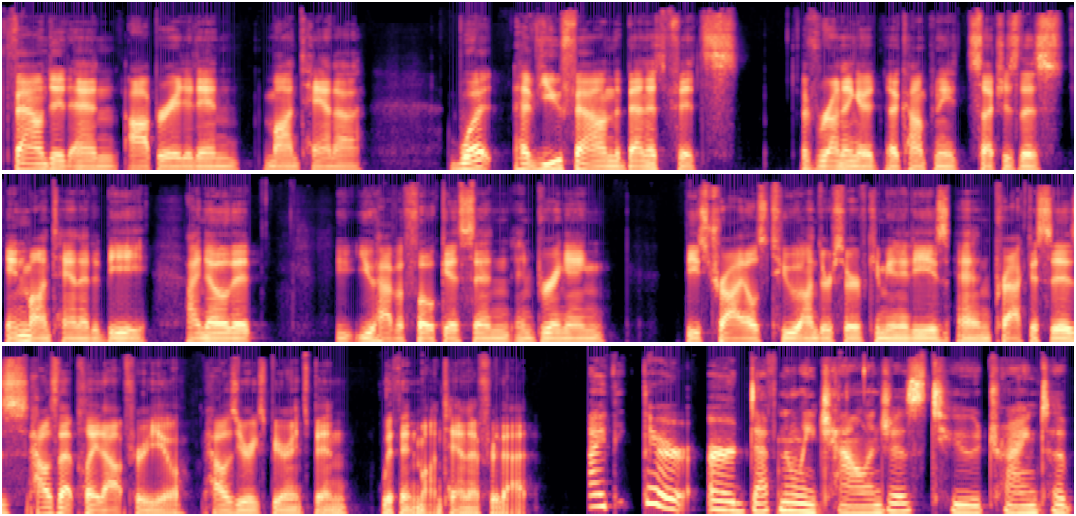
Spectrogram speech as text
founded and operated in Montana, what have you found the benefits of running a, a company such as this in Montana to be? I know that you have a focus in, in bringing these trials to underserved communities and practices. How's that played out for you? How's your experience been within Montana for that? I think there are definitely challenges to trying to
